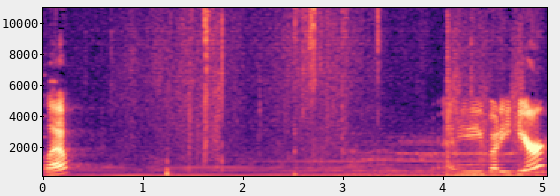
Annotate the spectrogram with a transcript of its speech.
Hello? Anybody here?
